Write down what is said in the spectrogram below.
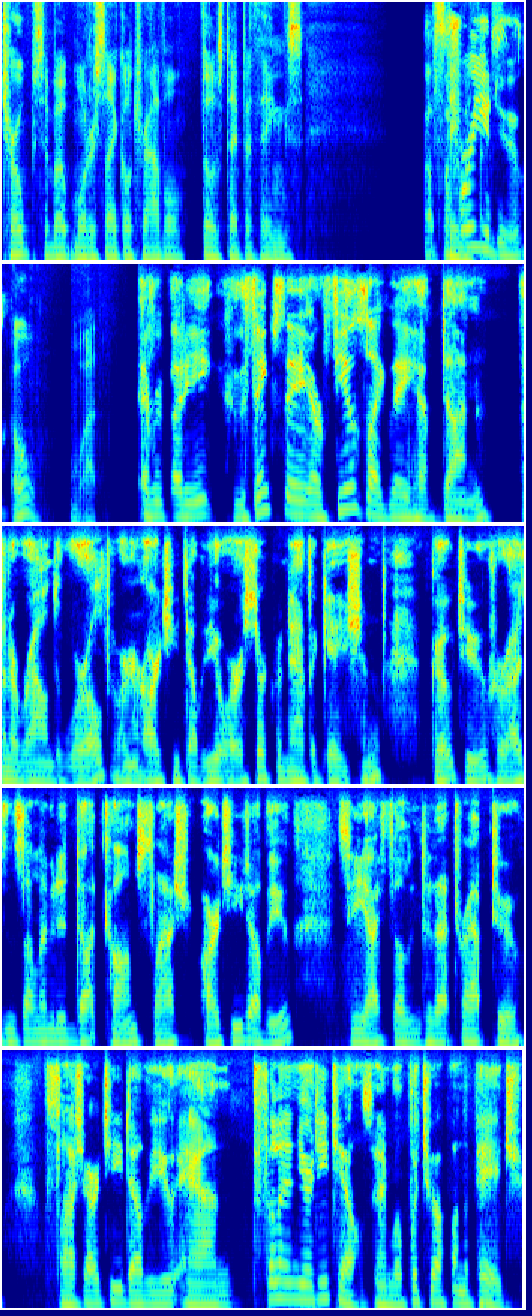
tropes about motorcycle travel, those type of things. But Stay before you us. do, Oh, what? everybody who thinks they or feels like they have done an around the world or an RTW or a circumnavigation, go to horizonsunlimited.com slash RTW. See, I fell into that trap too, slash RTW and fill in your details and we'll put you up on the page.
